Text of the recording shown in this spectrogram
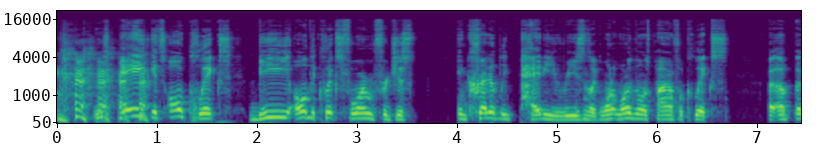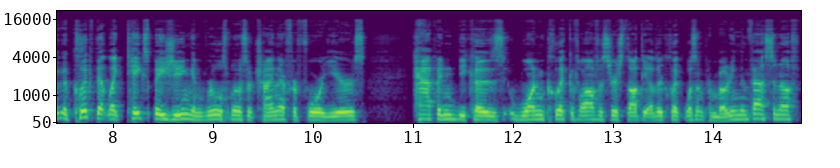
A, it's all clicks. B, all the clicks form for just incredibly petty reasons. Like one one of the most powerful clicks, a, a, a clique that like takes Beijing and rules most of China for four years, happened because one clique of officers thought the other clique wasn't promoting them fast enough.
